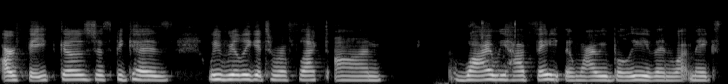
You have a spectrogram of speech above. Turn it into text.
our faith goes just because we really get to reflect on why we have faith and why we believe and what makes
